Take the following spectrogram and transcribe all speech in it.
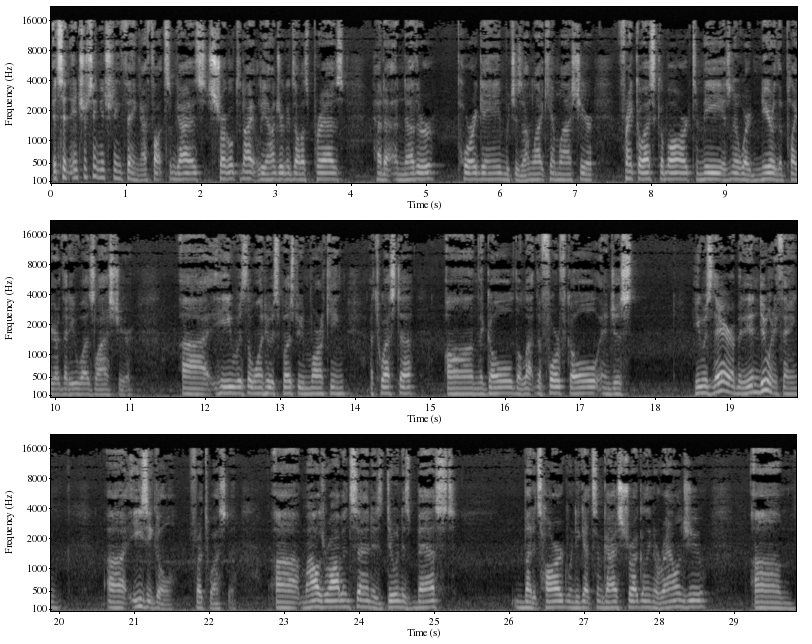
it's an interesting, interesting thing. I thought some guys struggled tonight. Leandro Gonzalez Pirez had a, another poor game, which is unlike him last year. Franco Escobar, to me, is nowhere near the player that he was last year. Uh, he was the one who was supposed to be marking Atuesta on the goal, the, the fourth goal, and just he was there, but he didn't do anything. Uh, easy goal for Atuesta. Uh, Miles Robinson is doing his best, but it's hard when you got some guys struggling around you. Um,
